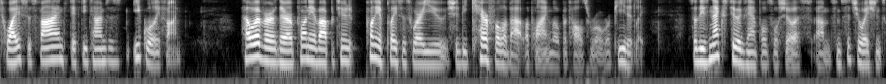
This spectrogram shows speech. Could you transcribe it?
Twice is fine, 50 times is equally fine. However, there are plenty of opportunity, plenty of places where you should be careful about applying L'Hopital's rule repeatedly. So these next two examples will show us um, some situations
